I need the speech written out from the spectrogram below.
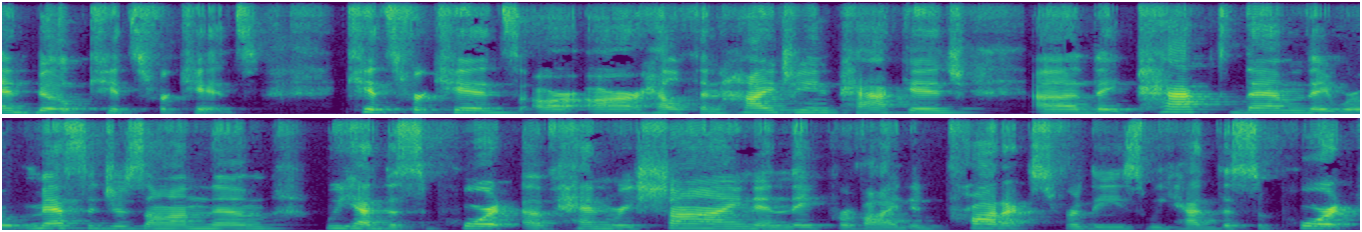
and built kits for kids. Kits for Kids are our health and hygiene package. Uh, they packed them, they wrote messages on them. We had the support of Henry Schein, and they provided products for these. We had the support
